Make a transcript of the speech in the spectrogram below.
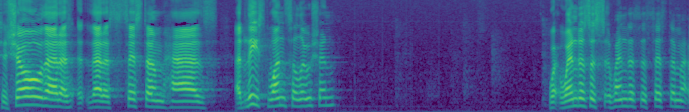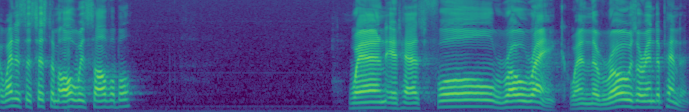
To show that a, that a system has at least one solution, when does, this, when does the system, when is the system always solvable? when it has full row rank, when the rows are independent.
